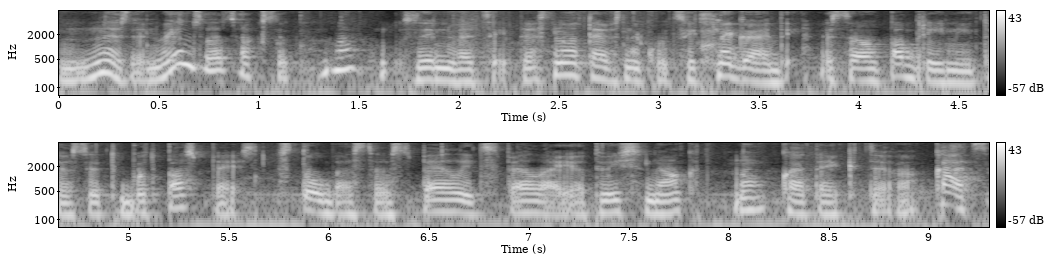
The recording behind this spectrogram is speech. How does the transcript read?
Nezinu, viens vecāks saka, nu, zinu, vecīt, es no tevis neko citu negaidīju. Es vēl pabrīnītos, ja tu būtu paspējis stulbēs tev spēlīt, spēlējot visu nakti. Nu, kā teikt, kāds,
